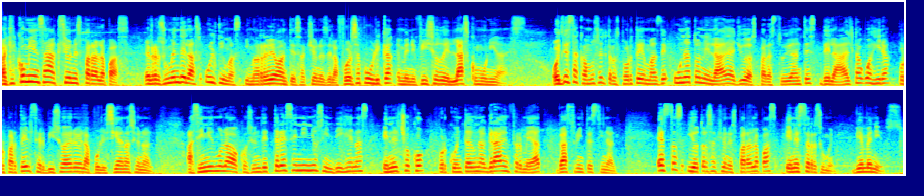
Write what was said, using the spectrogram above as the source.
Aquí comienza Acciones para la Paz, el resumen de las últimas y más relevantes acciones de la fuerza pública en beneficio de las comunidades. Hoy destacamos el transporte de más de una tonelada de ayudas para estudiantes de la Alta Guajira por parte del Servicio Aéreo de la Policía Nacional. Asimismo, la evacuación de 13 niños indígenas en el Chocó por cuenta de una grave enfermedad gastrointestinal. Estas y otras acciones para la paz en este resumen. Bienvenidos.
